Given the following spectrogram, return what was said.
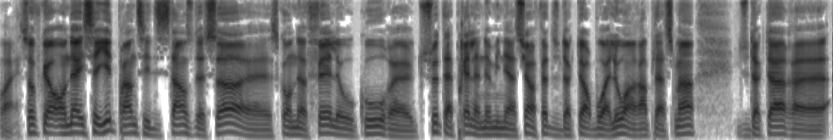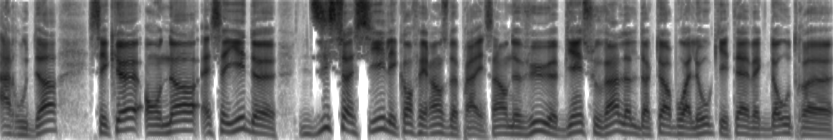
Ouais, sauf qu'on a essayé de prendre ces distances de ça, ce qu'on a fait là, au cours, tout de suite après la nomination en fait du docteur Boileau en remplacement du docteur euh, Arruda, c'est que on a essayé de dissocier les conférences de presse. Hein. On a vu euh, bien souvent le docteur Boileau qui était avec d'autres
